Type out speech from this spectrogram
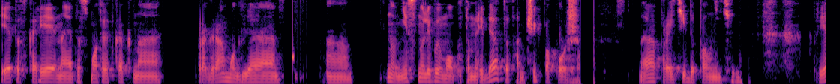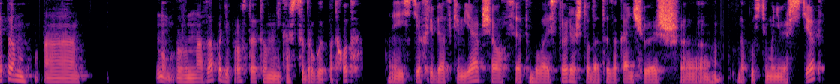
И это скорее на это смотрят как на программу для, а, ну, не с нулевым опытом ребята, там чуть попозже, да, пройти дополнительно. При этом а, ну, на Западе просто это, мне кажется, другой подход. Из тех ребят, с кем я общался, это была история, что да, ты заканчиваешь, э, допустим, университет,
